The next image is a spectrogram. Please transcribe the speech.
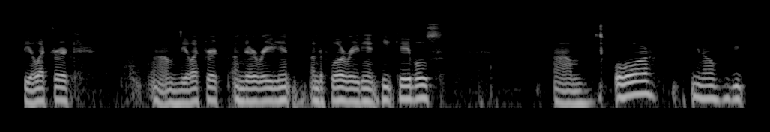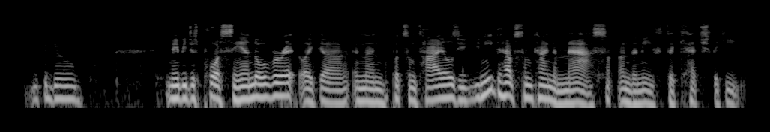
the electric, um, the electric under radiant, underfloor radiant heat cables. Um, or, you know, you, you could do, maybe just pour sand over it, like, uh, and then put some tiles. You, you need to have some kind of mass underneath to catch the heat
